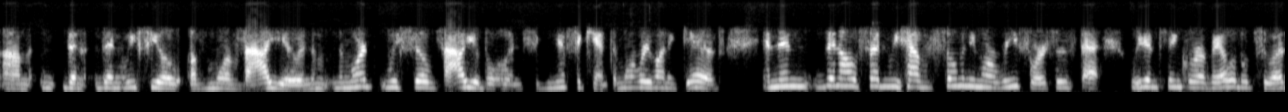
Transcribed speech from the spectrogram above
um, then then we feel of more value, and the, the more we feel valuable and significant, the more we want to give, and then then all of a sudden we have so many more resources that we didn't think were available to us,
